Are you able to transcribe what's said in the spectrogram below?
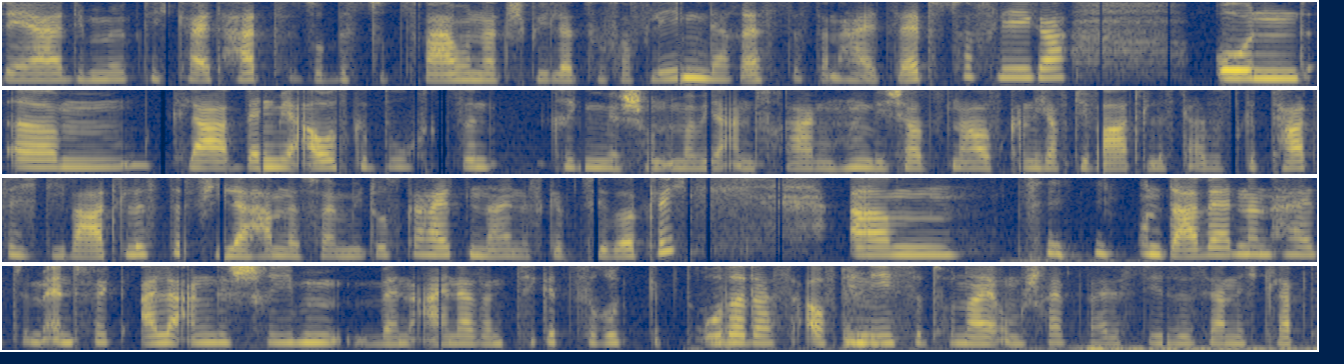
der die Möglichkeit hat, so bis zu 200 Spieler zu verpflegen. Der Rest ist dann halt Selbstverpfleger. Und ähm, klar, wenn wir ausgebucht sind, kriegen wir schon immer wieder Anfragen. Hm, wie schaut es denn aus? Kann ich auf die Warteliste? Also es gibt tatsächlich die Warteliste. Viele haben das für einen Mythos gehalten. Nein, es gibt sie wirklich. Ähm, und da werden dann halt im Endeffekt alle angeschrieben, wenn einer sein Ticket zurückgibt oder das auf die nächste Turnei umschreibt, weil es dieses Jahr nicht klappt,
